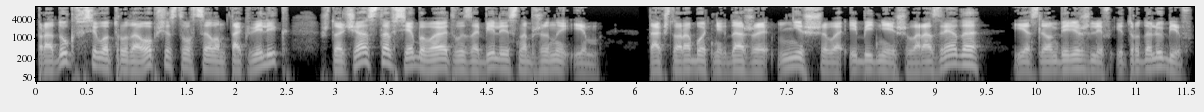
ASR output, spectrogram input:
Продукт всего труда общества в целом так велик, что часто все бывают в изобилии снабжены им. Так что работник даже низшего и беднейшего разряда, если он бережлив и трудолюбив,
